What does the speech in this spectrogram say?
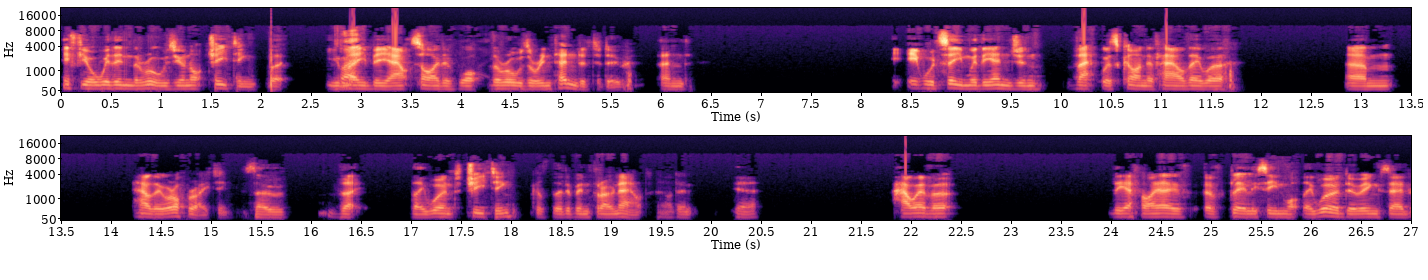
If you're within the rules, you're not cheating, but you may be outside of what the rules are intended to do, and it would seem with the engine that was kind of how they were um, how they were operating. So that they weren't cheating because they'd have been thrown out. I don't. Yeah. However, the FIA have, have clearly seen what they were doing. Said,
